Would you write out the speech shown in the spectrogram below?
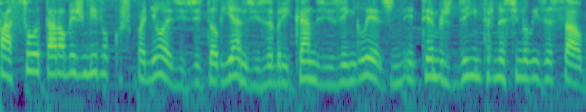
passou a estar ao mesmo nível que os espanhóis, e os italianos, e os americanos e os ingleses em termos de internacionalização.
